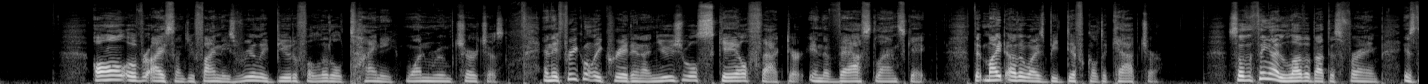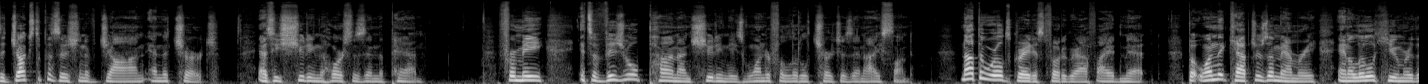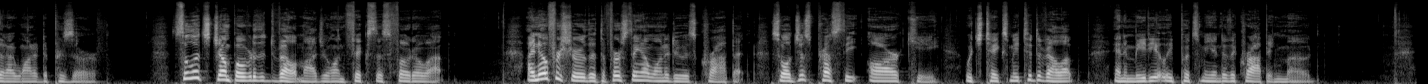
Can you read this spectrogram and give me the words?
All over Iceland, you find these really beautiful little tiny one room churches, and they frequently create an unusual scale factor in the vast landscape that might otherwise be difficult to capture. So, the thing I love about this frame is the juxtaposition of John and the church as he's shooting the horses in the pen. For me, it's a visual pun on shooting these wonderful little churches in Iceland. Not the world's greatest photograph, I admit, but one that captures a memory and a little humor that I wanted to preserve. So let's jump over to the Develop module and fix this photo up. I know for sure that the first thing I want to do is crop it, so I'll just press the R key, which takes me to Develop and immediately puts me into the cropping mode.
